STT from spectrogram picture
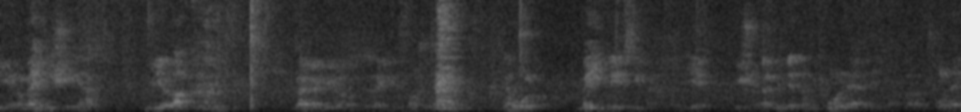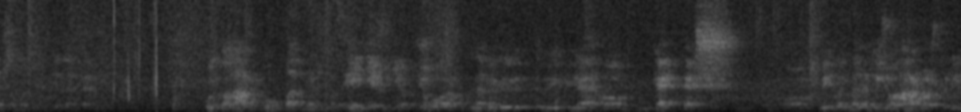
igen, a mennyisége, hát ugye látjuk, van az egész vastag, de hol, melyik részében, ugye? És említettem, hogy hol lehet egy megtalálni, és hol nem szabad egyetlen Ott a három kompartment, az egyes ugye a gyomor levegője, a kettes a vékonyvelek, és a hármas pedig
